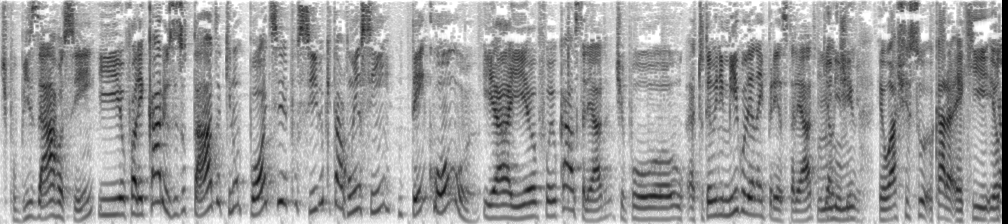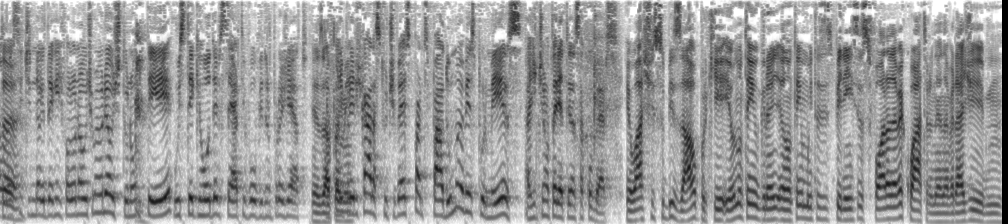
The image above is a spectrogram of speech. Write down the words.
Tipo, bizarro, assim. E eu falei, cara, e os resultados aqui não pode ser possível que tá ruim assim. Não tem como. E aí eu- foi o caso, tá ligado? Tipo, o- é, tu tem um inimigo dentro da empresa, tá ligado? Um que é o inimigo. Eu acho isso. Cara, é que eu que é o tá. lance de, que a gente falou na última reunião, de tu não ter o stakeholder certo envolvido no projeto. Eu falei Exatamente. pra ele, cara, se tu tivesse participado uma vez por mês, a gente não estaria tendo essa conversa. Eu acho isso bizarro, porque eu não tenho grande, eu não tenho muitas experiências fora da V4, né? Na verdade, hum,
